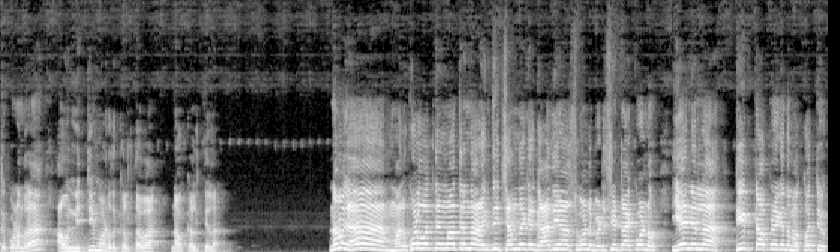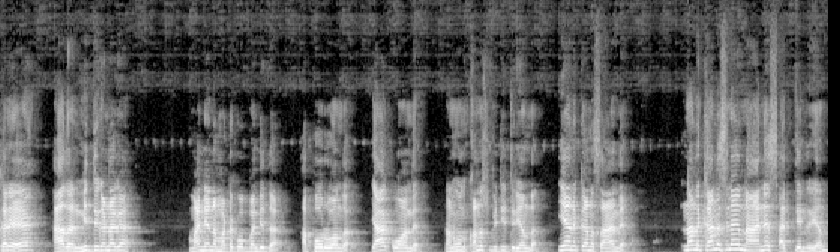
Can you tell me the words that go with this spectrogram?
ತಿಳ್ಕೊಂಡ್ರೆ ಅವು ನಿದ್ದೆ ಮಾಡೋದು ಕಲ್ತವ, ನಾವು ಕಲ್ತಿಲ್ಲ. ನಮಗೆ ಮಲ್ಕೊಳ್ಳೋ ಹೊತ್ನಾಗ ಮಾತ್ರ ಅಳಗ್ದಿ ಚಂದಕ್ಕೆ ಗಾದಿ ಹಾಸ್ಕೊಂಡು ಬೆಡ್ಶೀಟ್ ಹಾಕ್ಕೊಂಡು ಏನಿಲ್ಲ, ಟೀಪ್ ಟಾಪ್ನಾಗಿಂದ ಮಕ್ಕೋತೀವಿ ಕರೆ, ಆದ್ರೆ ನಿದ್ದೆಗಣ್ಣಾಗ ಮೊನ್ನೆ ನಮ್ಮ ಮಠಕ್ಕೆ ಹೋಗಿ ಬಂದಿದ್ದ ಅಪ್ಪವ್ರು ಅಂದ. ಯಾಕೆ ಅಂದೆ, ನನಗೊಂದು ಕನಸು ಬಿದ್ದಿತ್ತು ರೀ ಅಂದ. ಏನು ಕನಸು ಅಂದೆ? ನನ್ನ ಕನಸಿನಾಗ ನಾನೇ ಸತ್ತೀನಿ ರೀ ಅಂದ.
